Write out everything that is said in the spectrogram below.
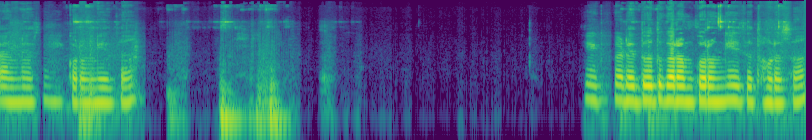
चांगलं असं हे करून घ्यायचं. एकीकडे दूध गरम करून घ्यायचं थोडंसं.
